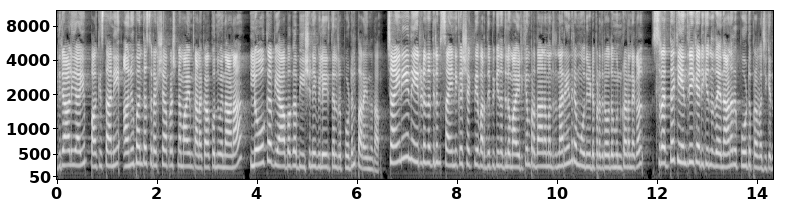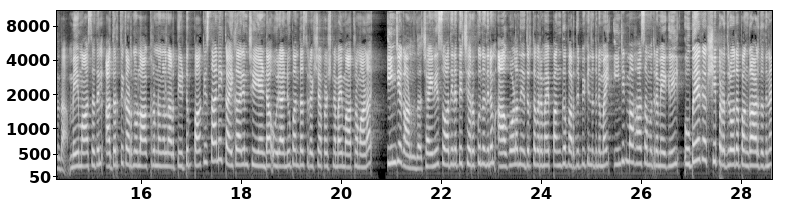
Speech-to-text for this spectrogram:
എതിരാളിയായും പാകിസ്ഥാനെ അനുബന്ധ സുരക്ഷാ പ്രശ്നമായും കണക്കാക്കുന്നുവെന്നാണ് ലോകവ്യാപക ഭീഷണി വിലയിരുത്തൽ റിപ്പോർട്ടിൽ പറയുന്നത്. ചൈനയെ നേരിടുന്നതിലും സൈനിക ശക്തി വർദ്ധിപ്പിക്കുന്നതിലുമായിരിക്കും പ്രധാനമന്ത്രി നരേന്ദ്രമോദിയുടെ പ്രതിരോധ മുൻഗണനകൾ ശ്രദ്ധ കേന്ദ്രീകരിക്കുന്നത് എന്നാണ് റിപ്പോർട്ട് പ്രവചിക്കുന്നത്. മെയ് മാസത്തിൽ അതിർത്തി കടന്നുള്ള ആക്രമണങ്ങൾ നടത്തിയിട്ടും പാകിസ്ഥാനെ കൈകാര്യം ചെയ്യേണ്ട ഒരു അനുബന്ധ സുരക്ഷാ പ്രശ്നമായി മാത്രമാണ് ഇന്ത്യ കാണുന്നത്. ചൈനീസ് സ്വാധീനത്തെ ചെറുക്കുന്നതിനും ആഗോള നേതൃത്വപരമായ പങ്ക് വർദ്ധിപ്പിക്കുന്നതിനുമായി ഇന്ത്യൻ മഹാസമുദ്ര മേഖലയിൽ ഉഭയകക്ഷി പ്രതിരോധ പങ്കാളിത്തത്തിന്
